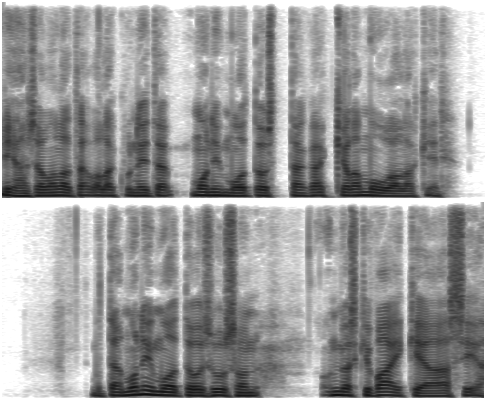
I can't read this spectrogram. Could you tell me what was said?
Ihan samalla tavalla kuin niitä monimuotoistetaan kaikkialla muuallakin. Mutta tämä monimuotoisuus on, on myöskin vaikea asia.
